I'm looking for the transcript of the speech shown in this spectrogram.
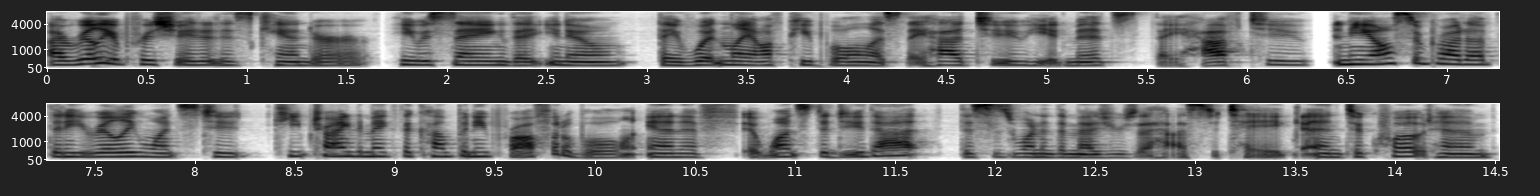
I really appreciated his candor. He was saying that, you know, they wouldn't lay off people unless they had to. He admits they have to. And he also brought up that he really wants to keep trying to make the company profitable. And if it wants to do that, this is one of the measures it has to take. And to quote him,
